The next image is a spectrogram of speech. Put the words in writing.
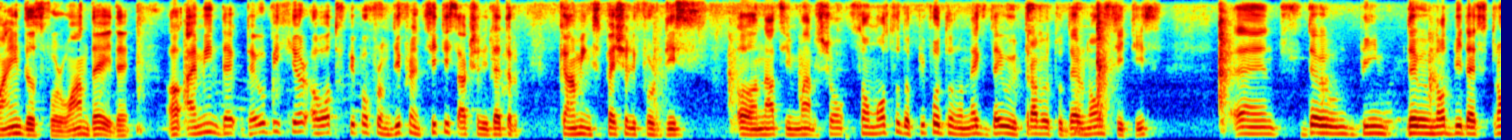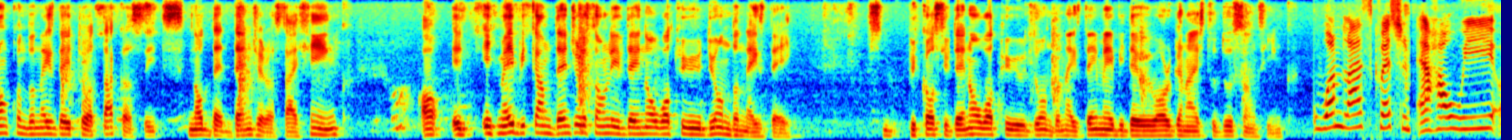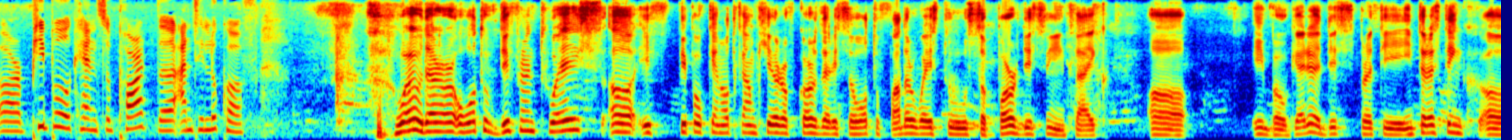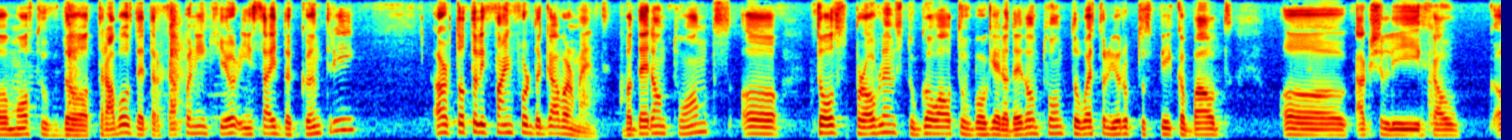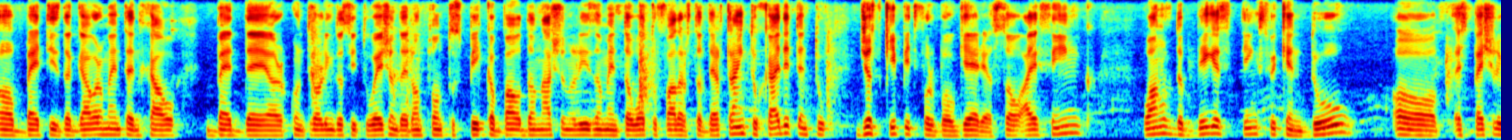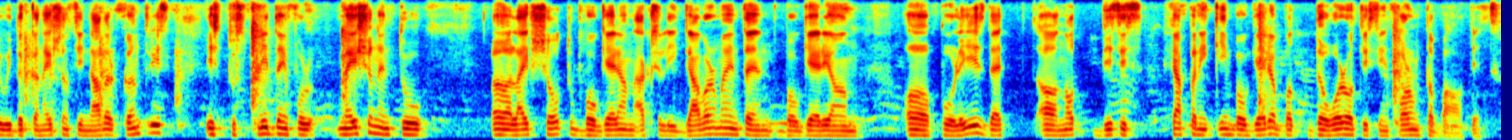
find us for one day. They, uh, I mean, they, they will be here. A lot of people from different cities actually that are coming, especially for this uh, Nazi march. So, so most of the people to the next day will travel to their known cities, and they will be they will not be that strong on the next day to attack us. It's not that dangerous, I think. Oh, it, it may become dangerous only if they know what we will do on the next day. S- Because if they know what we will do on the next day, maybe they will organize to do something. One last question: uh, How we or people can support the anti-Lukov? Well, there are a lot of different ways. Uh, if people cannot come here, of course, there is a lot of other ways to support this thing. Like uh, in Bulgaria, this is pretty interesting. Uh, most of the troubles that are happening here inside the country are totally fine for the government, but they don't want uh, those problems to go out of Bulgaria. They don't want the Western Europe to speak about uh, actually how uh, bad is the government and how bad they are controlling the situation. They don't want to speak about the nationalism and a lot of other stuff. They're trying to hide it and to just keep it for Bulgaria. So I think one of the biggest things we can do, uh, especially with the connections in other countries, is to split the information and to uh, live show to Bulgarian actually government and Bulgarian uh, police that uh, not this is happening in Bulgaria, but the world is informed about it.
